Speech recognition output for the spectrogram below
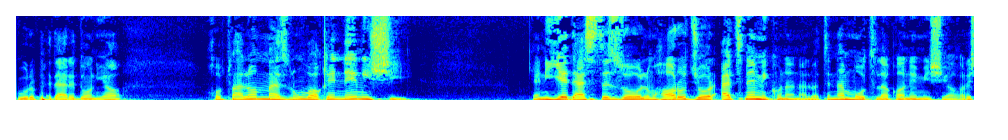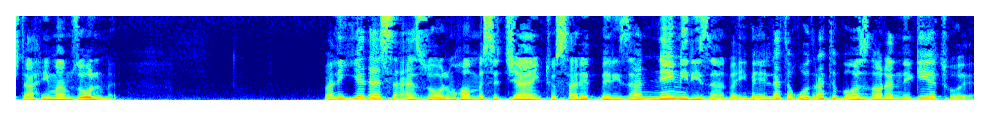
گور پدر دنیا خب تو الان مظلوم واقع نمیشی. یعنی یه دسته ظلم ها رو جرأت نمی‌کنن. البته نه مطلقا نمیشی آخرش تحریم هم ظلمه. ولی یه دسته از ظلم ها مثل جنگ تو سرت بریزن نمیریزن و این به علت قدرت بازدارندگی توه.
